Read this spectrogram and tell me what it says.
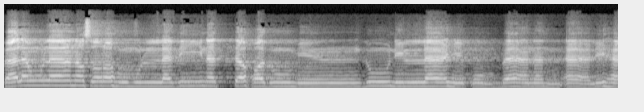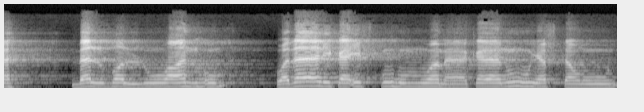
فلولا نصرهم الذين اتخذوا من دون الله قربانا آلهة بل ضلوا عنهم وذلك إفكهم وما كانوا يفترون.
